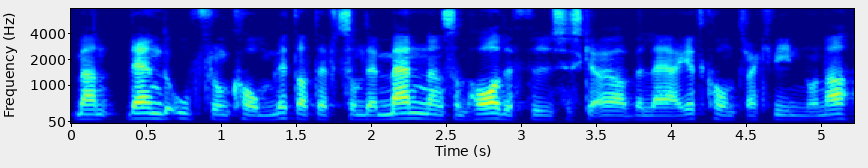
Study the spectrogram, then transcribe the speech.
Men det är ändå ofrånkomligt att eftersom det är männen som har det fysiska överläget kontra kvinnorna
